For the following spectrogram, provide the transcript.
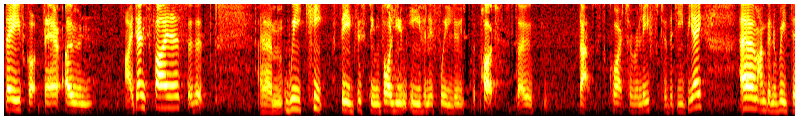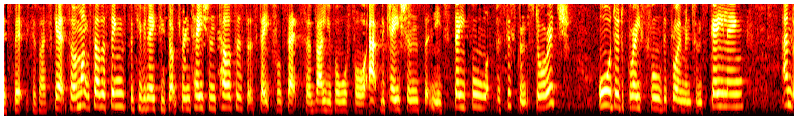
they've got their own identifiers so that um, we keep the existing volume even if we lose the pod. So that's quite a relief to the DBA. Um, I'm going to read this bit because I forget. So amongst other things, the Kubernetes documentation tells us that stateful sets are valuable for applications that need stable, persistent storage, ordered, graceful deployment and scaling, and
